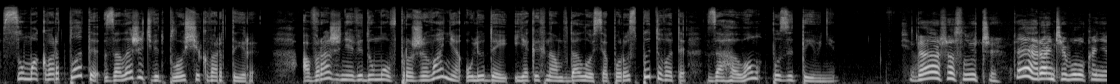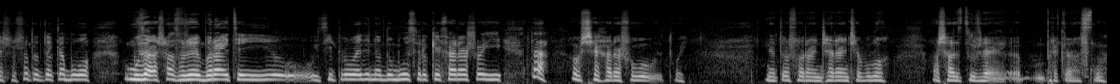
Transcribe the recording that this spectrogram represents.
Сума квартплати залежить від площі квартири, а враження від умов проживання у людей, яких нам вдалося порозпитувати, загалом позитивні. Да, зараз лучше. Та раніше було, звісно, що тут таке було, музей, зараз вже збирається і ці проведення до мусорки хорошо, і та, взагалі хорошо той. Не то, що раніше, раніше було, а зараз дуже е, прекрасно.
